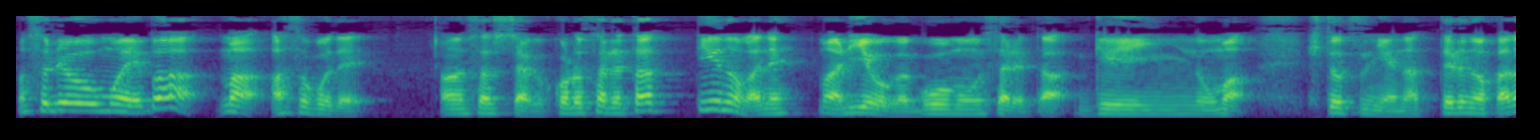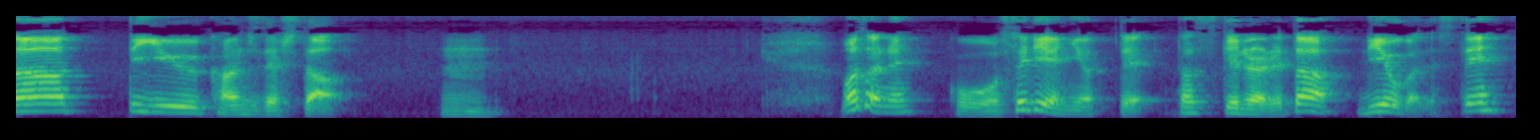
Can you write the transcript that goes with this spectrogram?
まあ、それを思えば、まあ、あそこで暗殺者が殺されたっていうのがね、まあ、リオが拷問された原因の、まあ、一つにはなってるのかなっていう感じでした。うん。またね、こう、セリアによって助けられたリオがですね、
